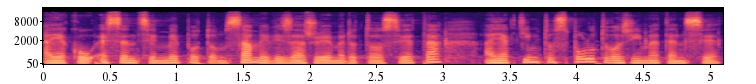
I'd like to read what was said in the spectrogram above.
a jakou esenci my potom sami vyzařujeme do toho světa a jak tímto spolu tvoříme ten svět.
